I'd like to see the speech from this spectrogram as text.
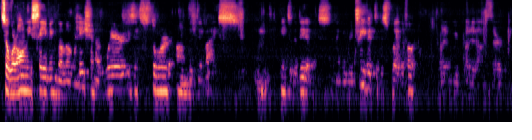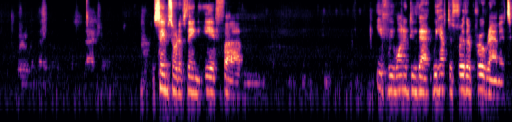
So we're only saving the location of where is it stored on the device into the database. And then we retrieve it to display the photo. What if we put it on a server? Where would that go? The actual image? Same sort of thing if um, if we want to do that, we have to further program it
